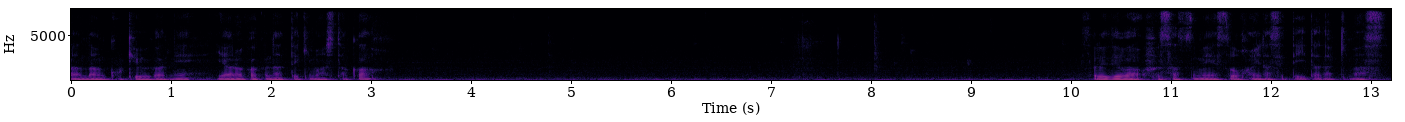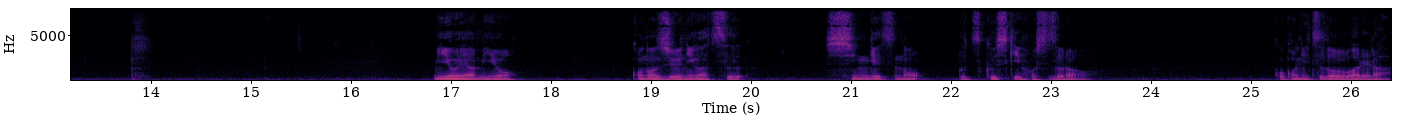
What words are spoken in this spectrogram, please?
だんだん呼吸がね柔らかくなってきましたか？それでは不殺瞑想入らせていただきます。見よや見よ。この12月新月の美しき星空をここに集う我ら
